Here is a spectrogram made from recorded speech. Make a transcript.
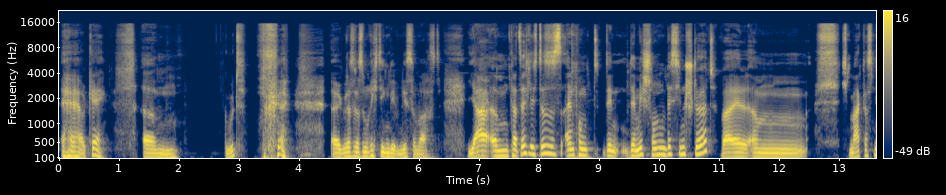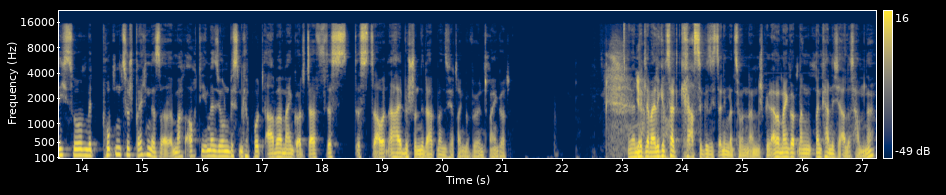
Äh, okay. Ähm, gut. Äh, gut, dass du das im richtigen Leben nicht so machst. Ja, ähm, tatsächlich, das ist ein Punkt, den, der mich schon ein bisschen stört, weil ähm, ich mag das nicht so mit Puppen zu sprechen. Das äh, macht auch die Immersion ein bisschen kaputt. Aber mein Gott, das, das, das dauert eine halbe Stunde, da hat man sich ja dran gewöhnt, mein Gott. Ja, mittlerweile genau. gibt es halt krasse Gesichtsanimationen an den Spielen. Aber mein Gott, man, man kann nicht alles haben, ne?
